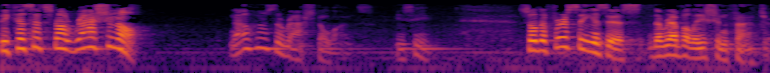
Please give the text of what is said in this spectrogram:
because it's not rational. Now, who's the rational ones? You see. So, the first thing is this the revelation factor.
